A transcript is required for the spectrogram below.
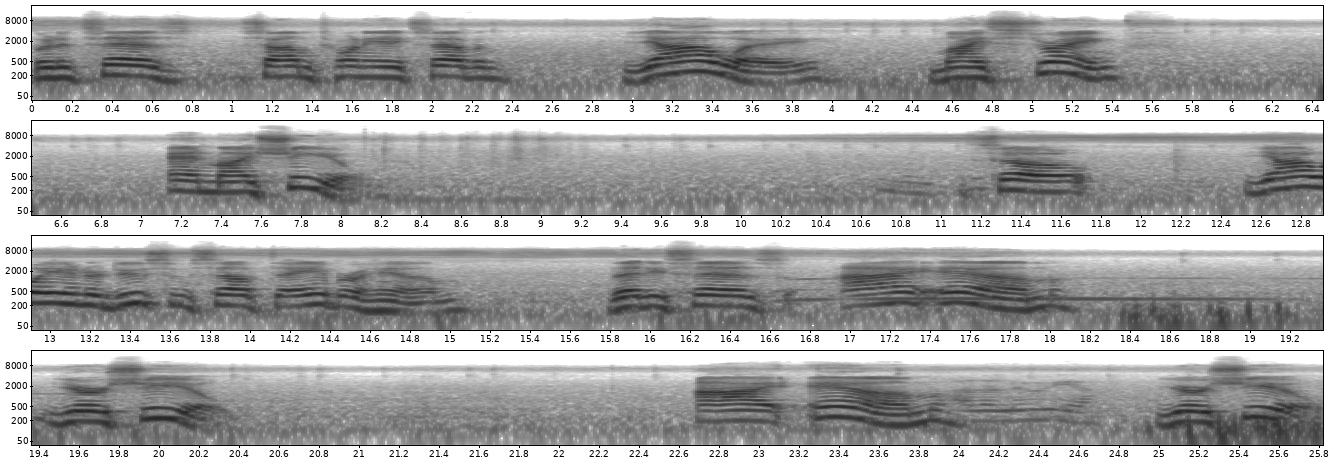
But it says, Psalm 28 7, Yahweh my strength and my shield. So Yahweh introduced himself to Abraham that he says, I am your shield. I am Hallelujah. your shield.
